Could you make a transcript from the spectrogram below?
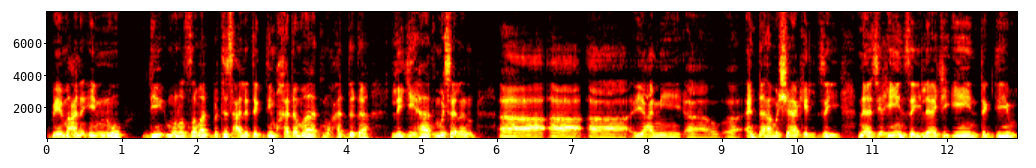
بمعنى إنه دي منظمات بتسعى لتقديم خدمات محددة لجهات مثلا آآ آآ آآ يعني آآ عندها مشاكل زي نازحين زي لاجئين تقديم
